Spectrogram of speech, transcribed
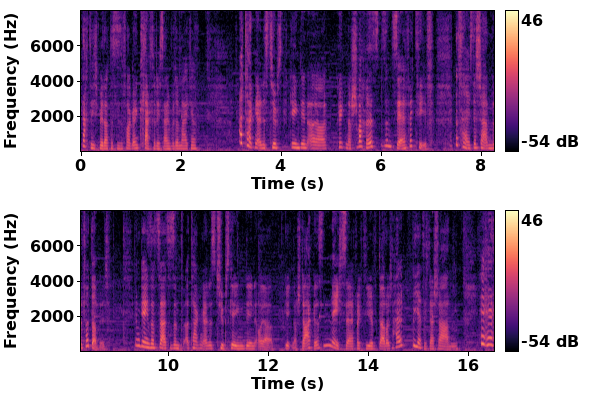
dachte ich mir doch, dass diese Frage ein Klacks für dich sein würde, Maike. Attacken eines Typs, gegen den euer Gegner schwach ist, sind sehr effektiv. Das heißt, der Schaden wird verdoppelt. Im Gegensatz dazu sind Attacken eines Typs, gegen den euer Gegner stark ist, nicht sehr effektiv. Dadurch halbiert sich der Schaden. Hehe,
